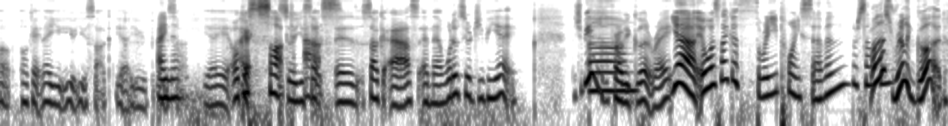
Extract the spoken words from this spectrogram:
Oh, okay, now you, you you suck. Yeah, you. I know. Suck. Yeah, yeah. I Okay, sucked so you ass. suck uh, suck ass, and then what is your GPA? Your GPA is probably Um, good, right? Yeah, it was like a three point seven or something. Oh, that's really good.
